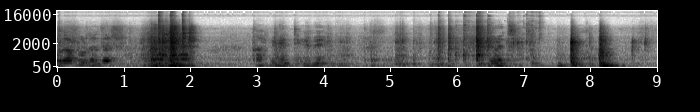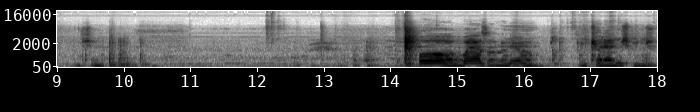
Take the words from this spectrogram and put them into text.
O da buradadır. Tahmin ettiğim gibi. Evet. Şimdi. Oo bu bayağı zorlanıyor. Körelmiş bulmuş.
